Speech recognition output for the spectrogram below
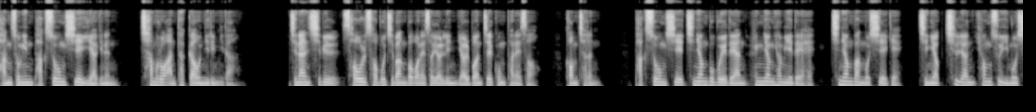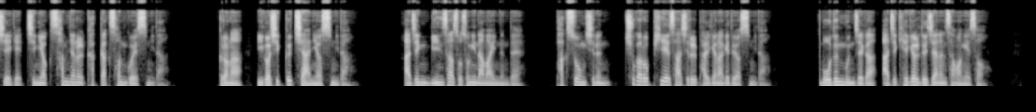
방송인 박수홍 씨의 이야기는 참으로 안타까운 일입니다. 지난 10일 서울 서부지방법원에서 열린 열번째 공판에서 검찰은 박수홍 씨의 친형 부부에 대한 횡령 혐의에 대해 친형 박모 씨에게 징역 7년, 형수 이모 씨에게 징역 3년을 각각 선고했습니다. 그러나 이것이 끝이 아니었습니다. 아직 민사 소송이 남아 있는데 박수홍 씨는 추가로 피해 사실을 발견하게 되었습니다. 모든 문제가 아직 해결되지 않은 상황에서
